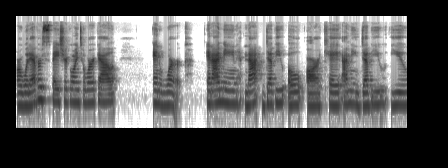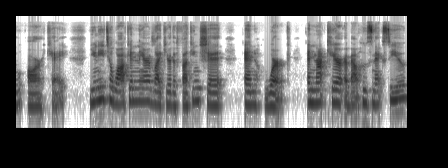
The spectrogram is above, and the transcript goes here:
or whatever space you're going to work out and work. And I mean not W O R K, I mean W U R K. You need to walk in there like you're the fucking shit and work and not care about who's next to you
